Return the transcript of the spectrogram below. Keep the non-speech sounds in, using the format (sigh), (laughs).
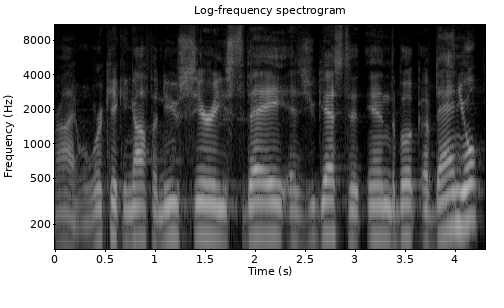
right, well, we're kicking off a new series today, as you guessed it, in the book of Daniel.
